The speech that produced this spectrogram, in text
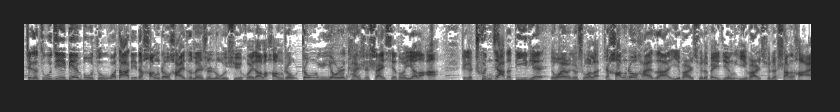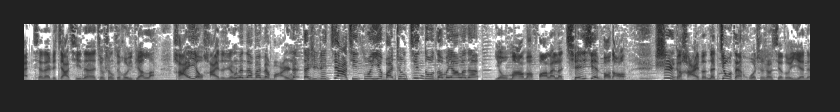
这个足迹遍布祖国大地的杭州孩子们是陆续回到了杭州，终于有人开始晒写作业了啊！这个春假的第一天，有网友就说了：“这杭州孩子啊，一半去了北京，一半去了上海，现在这假期呢就剩最后一天了，还有孩子仍然在外面玩呢。但是这假期作业完成进度怎么样了呢？”有妈妈发来了前线报道：“是个孩子，那就在火车上写作业呢。”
